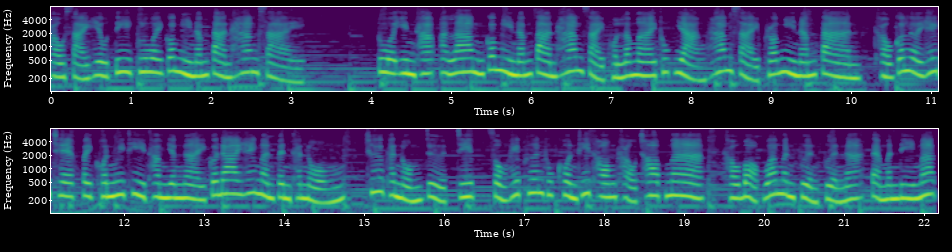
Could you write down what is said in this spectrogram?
เขาสายเฮลตี้กล้วยก็มีน้ำตาลห้ามใส่ ตัวอินทผลัมก็มีน้ำตาลห้ามใส่ผลไม้ทุกอย่างห้ามใส่เพราะมีน้ำตาล เขาก็เลยให้เชฟไปค้นวิธีทำยังไงก็ได้ให้มันเป็นขนม ชื่อขนมจืดจิบส่งให้เพื่อนทุกคนที่ท้องเขาชอบมาก เขาบอกว่ามันเฝื่อนๆนะ แต่มันดีมาก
